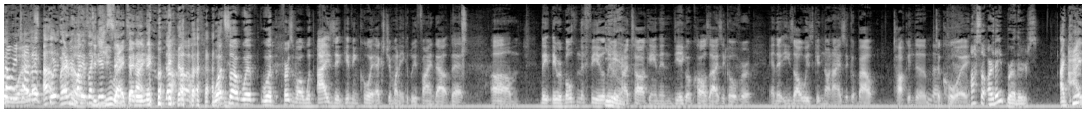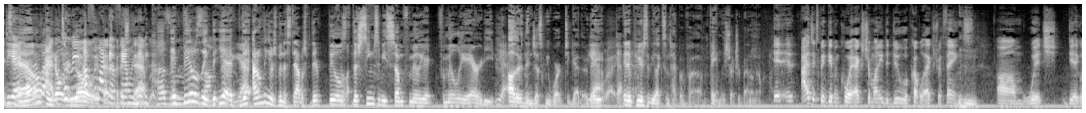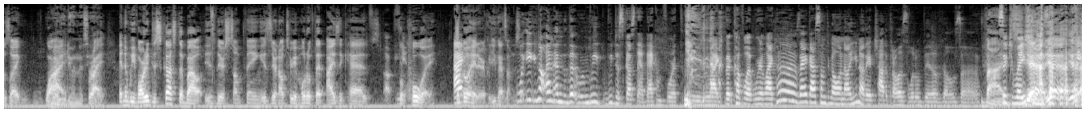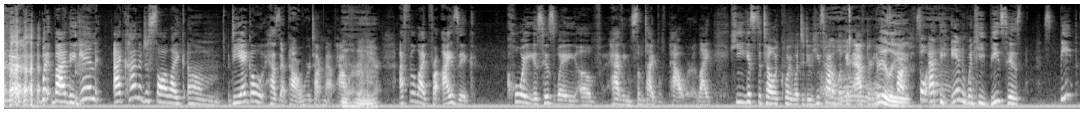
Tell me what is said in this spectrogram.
know each other. Uh, everybody's like Did you sync write that in tonight. No. What's up with with first of all with Isaac giving Coy extra money because we find out that Um, they they were both in the field. They were kind of talking, and then Diego calls Isaac over, and that he's always getting on Isaac about talking to to Coy. Also, are they brothers? I can't Diego tell. like, I don't to me, know I feel if like that's they're been family, maybe established. cousins. it feels or like th- yeah, They, I don't think there's been established, but there feels like- there seems to be some familiar familiarity Yeah. other than just we work together. Yeah, They- Right. It appears to be like some type of uh, family structure, but I don't know. and, and Isaac's been giving Coy extra money to do a couple extra things, um, which Diego's like, why Mm-hmm. Why are you doing this? Yeah. Right, and then we've already discussed about is there something, is there an ulterior motive that Isaac has for yeah. Coy? So I- go ahead, Erica. You got something to Well, you know, and, and the, when we we discussed that back and forth. like the couple of we were like, huh, they got something going on. You know, they try to throw us a little bit of those uh, Vibes. situations. yeah, yeah, yeah. but by the end, I kind of just saw like um, Diego has that power. We were talking about power Mm-hmm. earlier. I feel like for Isaac, Coy is his way of having some type of power. Like he gets to tell Coy what to do. He's kind of looking after him. Really? So at the end, when he beats his beep,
